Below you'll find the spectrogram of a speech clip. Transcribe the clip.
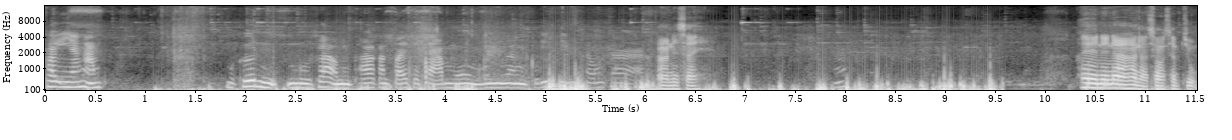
เขาอีหยังหำเมื่อคืนมื้อเช้านี่พากันไปแต่สามโมงมันยังพอดีเต็มท้องตาเอาในใส่ ให้ในหน้าขนาดสองสามจุ่ม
